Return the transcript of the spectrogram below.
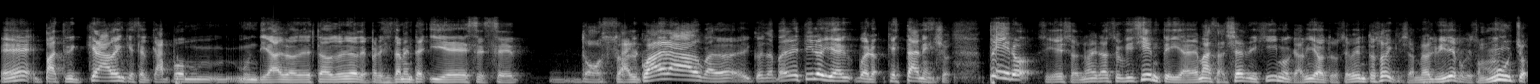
eh, Patrick Craven, que es el campo mundial de Estados Unidos de precisamente ISC 2 al cuadrado, cosas por el estilo, y bueno, que están ellos. Pero si eso no era suficiente, y además ayer dijimos que había otros eventos hoy, que ya me olvidé porque son muchos,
